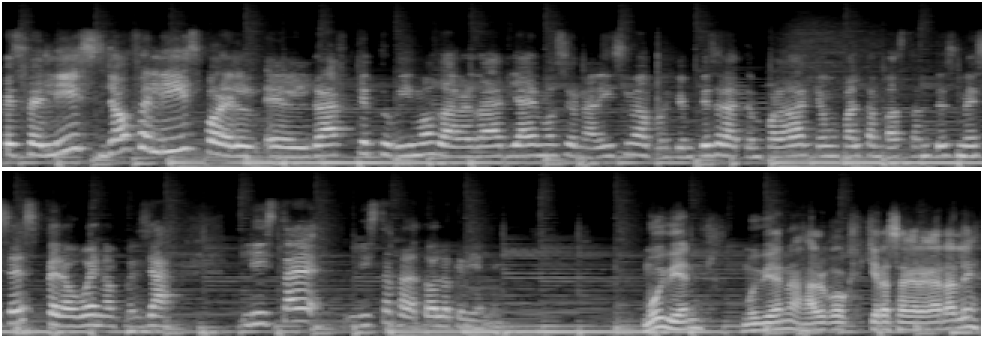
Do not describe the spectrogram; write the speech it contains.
Pues feliz, yo feliz por el, el, draft que tuvimos, la verdad ya emocionadísima porque empieza la temporada que aún faltan bastantes meses, pero bueno, pues ya, lista, lista para todo lo que viene. Muy bien, muy bien. ¿Algo que quieras agregar, Ale?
